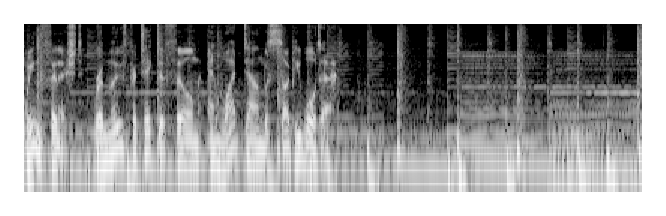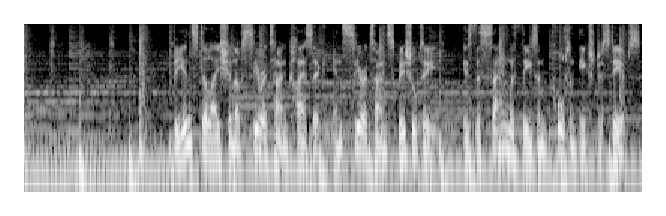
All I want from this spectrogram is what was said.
When finished, remove protective film and wipe down with soapy water. The installation of Seratone Classic and Seratone Specialty is the same with these important extra steps.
